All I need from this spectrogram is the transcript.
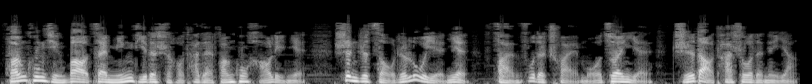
防空警报在鸣笛的时候，他在防空壕里念，甚至走着路也念。反复的揣摩钻研，直到他说的那样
